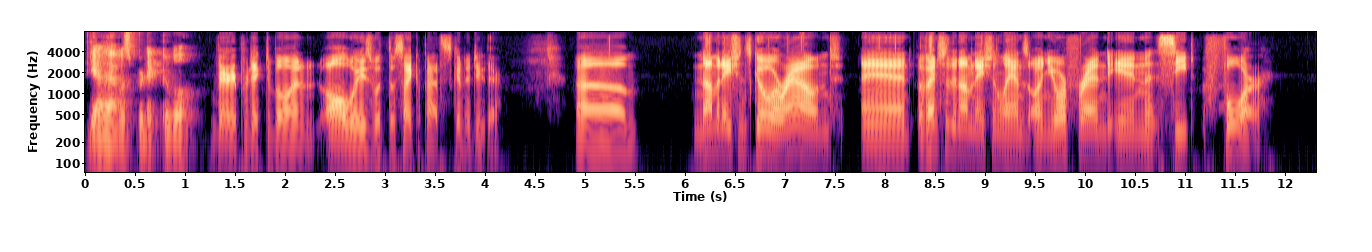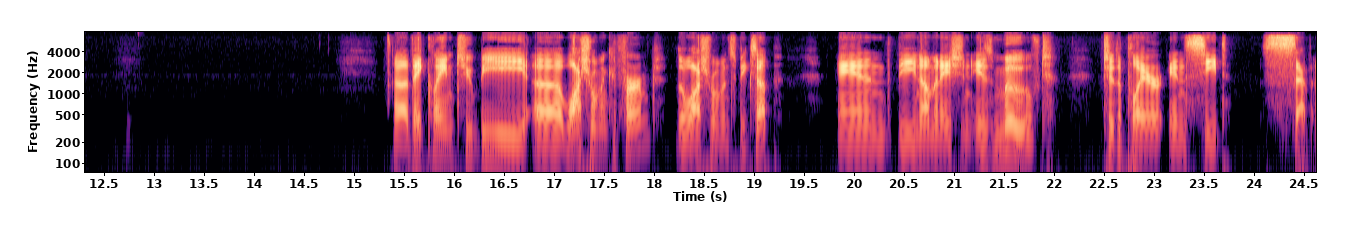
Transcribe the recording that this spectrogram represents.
Yeah, that was predictable. Very predictable and always what the psychopath is going to do there. Um, nominations go around, and eventually the nomination lands on your friend in seat four. Uh, they claim to be uh, washerwoman confirmed. The washerwoman speaks up, and the nomination is moved to the player in seat seven.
